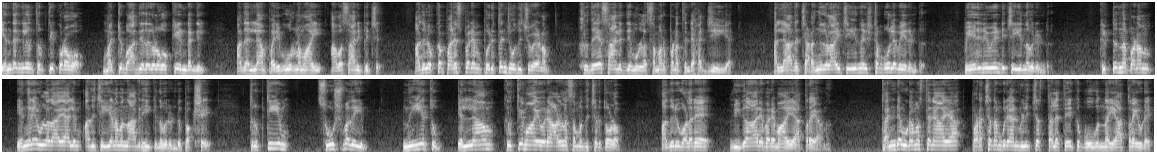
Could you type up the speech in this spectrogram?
എന്തെങ്കിലും തൃപ്തിക്കുറവോ മറ്റു ബാധ്യതകളോ ഒക്കെ ഉണ്ടെങ്കിൽ അതെല്ലാം പരിപൂർണമായി അവസാനിപ്പിച്ച് അതിലൊക്കെ പരസ്പരം പൊരുത്തം ചോദിച്ചു വേണം ഹൃദയ സാന്നിധ്യമുള്ള സമർപ്പണത്തിന്റെ ഹജ്ജ് ചെയ്യാൻ. അല്ലാതെ ചടങ്ങുകളായി ചെയ്യുന്ന ഇഷ്ടം പോലെ പേരുണ്ട്. പേരിനു വേണ്ടി ചെയ്യുന്നവരുണ്ട്. കിട്ടുന്ന പണം എങ്ങനെയുള്ളതായാലും അത് ചെയ്യണമെന്ന് ആഗ്രഹിക്കുന്നവരുണ്ട്. പക്ഷേ തൃപ്തിയും സൂക്ഷ്മതയും നീയത്തും എല്ലാം കൃത്യമായ ഒരാളിനെ സംബന്ധിച്ചിടത്തോളം അതൊരു വളരെ വികാരപരമായ യാത്രയാണ്. തന്റെ ഉടമസ്ഥനായ പടച്ചതമ്പുരാൻ വിളിച്ച സ്ഥലത്തേക്ക് പോകുന്ന യാത്രയുടെ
